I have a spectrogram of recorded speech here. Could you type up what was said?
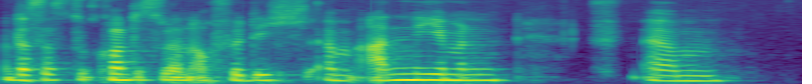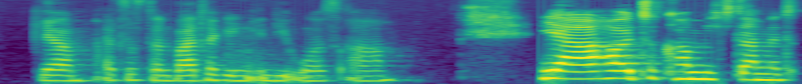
Und das hast du, konntest du dann auch für dich ähm, annehmen, ähm, ja, als es dann weiterging in die USA? Ja, heute komme ich damit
